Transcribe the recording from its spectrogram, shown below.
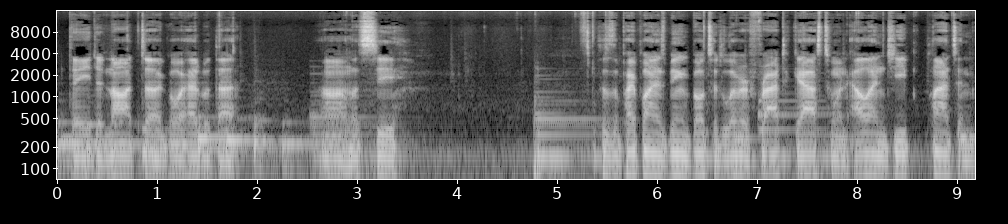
they did not uh, go ahead with that. Um, let's see. Says the pipeline is being built to deliver fracked gas to an LNG plant in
